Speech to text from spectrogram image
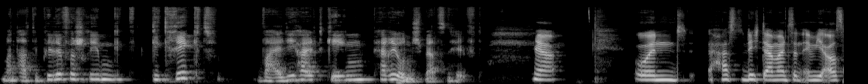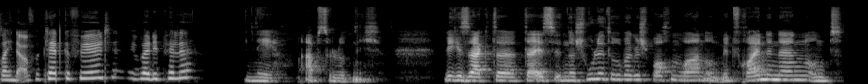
man hat die Pille verschrieben gekriegt, weil die halt gegen Periodenschmerzen hilft. Ja. Und hast du dich damals dann irgendwie ausreichend aufgeklärt gefühlt über die Pille? Nee, absolut nicht. Wie gesagt, da, da ist in der Schule drüber gesprochen worden und mit Freundinnen und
